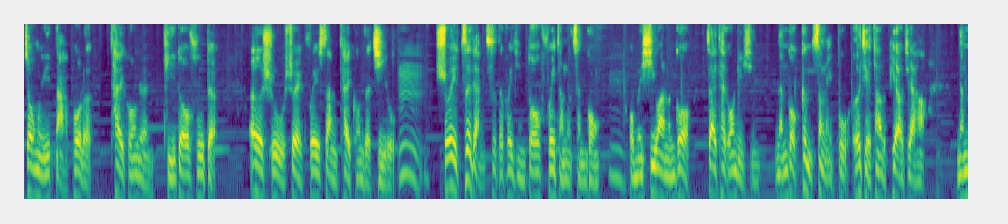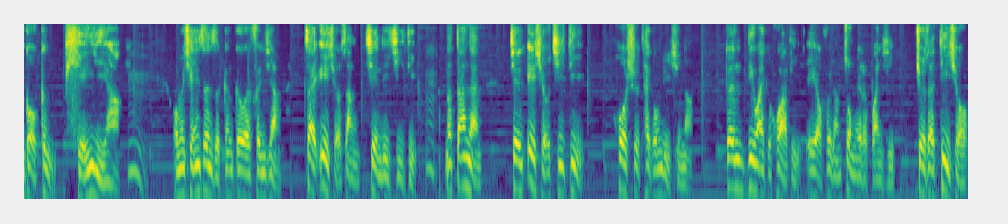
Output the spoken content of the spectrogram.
终于打破了太空人提多夫的二十五岁飞上太空的记录。嗯。所以这两次的飞行都非常的成功。嗯。我们希望能够在太空旅行能够更上一步，而且它的票价哈能够更便宜啊。嗯。我们前一阵子跟各位分享，在月球上建立基地。嗯，那当然，建月球基地或是太空旅行呢，跟另外一个话题也有非常重要的关系，就在地球，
